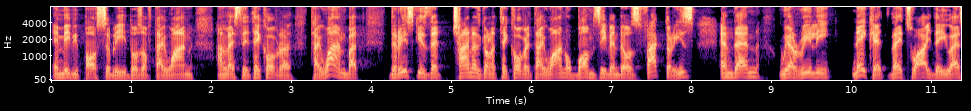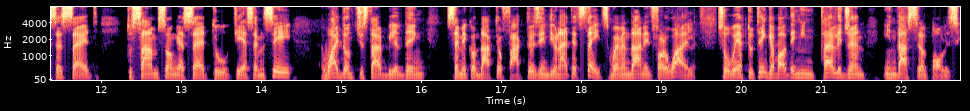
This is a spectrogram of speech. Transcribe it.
and maybe possibly those of Taiwan unless they take over uh, Taiwan. But the risk is that China is going to take over Taiwan or bombs even those factories. And then we are really naked. That's why the US has said to Samsung, has said to TSMC, why don't you start building semiconductor factories in the United States? We haven't done it for a while. So we have to think about an intelligent industrial policy,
